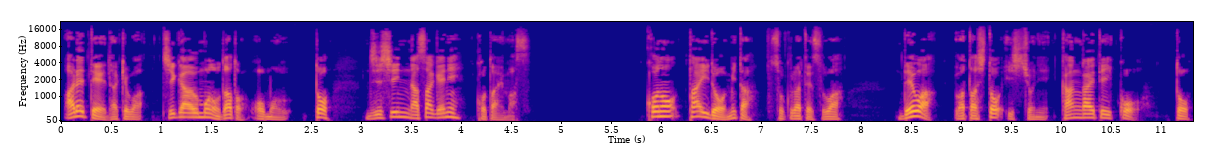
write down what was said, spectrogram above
あれてだけは違うものだと思うと自信なさげに答えます。この態度を見たソクラテスは、では私と一緒に考えていこうと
